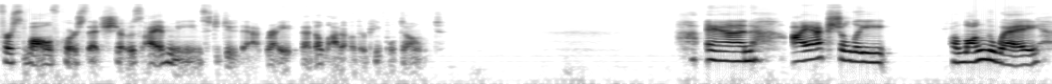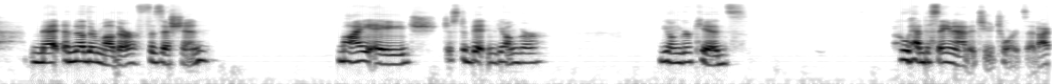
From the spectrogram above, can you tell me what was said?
First of all, of course, that shows I have means to do that, right? That a lot of other people don't. And I actually, along the way, met another mother, physician, my age, just a bit younger, younger kids, who had the same attitude towards it. I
